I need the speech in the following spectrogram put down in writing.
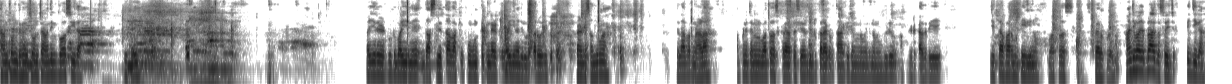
ਥਾਂ ਤੁਹਾਨੂੰ ਦਿਖਾਈ ਸੋਨ ਚਾਣ ਦੀ ਵੀ ਬਹੁਤ ਸੀਲ ਆ। ਠੀਕ ਹੈ ਜੀ। ਭਾਈ ਰੇਟ ਰੂਟ ਬਾਈ ਨੇ ਦੱਸ ਦਿੱਤਾ। ਬਾਕੀ ਫੋਨ ਤੇ ਕੰਟੈਕਟ ਬਾਈ ਜੀ ਨਾਲ ਜਰੂਰ ਕਰੋ ਜੀ। ਪਿੰਡ ਸੰਧੂਆ ਜ਼ਿਲ੍ਹਾ ਬਰਨਾਲਾ। ਆਪਣੇ ਚੈਨਲ ਨੂੰ ਵੱਧ ਤੋਂ ਸਬਸਕ੍ਰਾਈਬ ਤੇ ਸ਼ੇਅਰ ਜ਼ਰੂਰ ਕਰਿਆ ਕਰੋ ਤਾਂ ਕਿ ਤੁਹਾਨੂੰ ਨਵੀਂ ਤੋਂ ਨਵੀਂ ਵੀਡੀਓ ਅਪਡੇਟ ਕਰਦੇ ਰਹੀਏ ਜੀਤਾ ਫਾਰਮ ਟੀਵੀ ਨੂੰ ਵੱਧ ਤੋਂ ਸਬਸਕ੍ਰਾਈਬ ਕਰੋ ਜੀ। ਹਾਂਜੀ ਭਾਈ ਭਰਾ ਦੱਸੋ ਜੀ ਤੀਜੀ ਗਾ।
